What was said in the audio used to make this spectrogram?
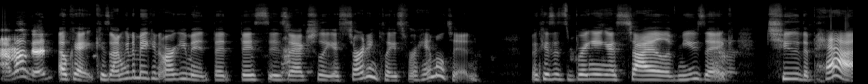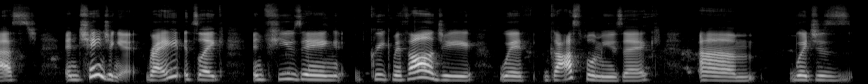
I'm all good. Okay, because I'm going to make an argument that this is actually a starting place for Hamilton because it's bringing a style of music to the past and changing it, right? It's like infusing Greek mythology with gospel music, um, which is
